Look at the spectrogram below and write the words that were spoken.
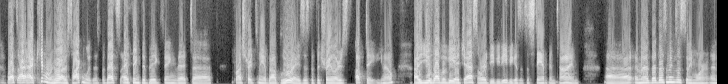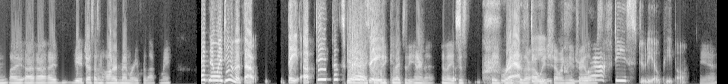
well, that's I, I, can't remember who I was talking with this, but that's I think the big thing that uh, frustrates me about Blu-rays is that the trailers update. You know, uh, you love a VHS or a DVD because it's a stamp in time, uh, and that, that doesn't exist anymore. And I, I, I, VHS has an honored memory for that for me. I had no idea that that they update. That's crazy. Yeah, they connect to the internet and they That's just they crafty, sure they're always showing new trailers. Crafty studio people. Yeah.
